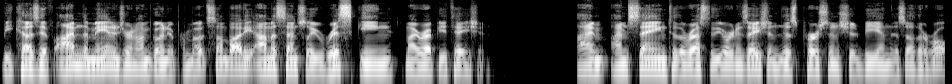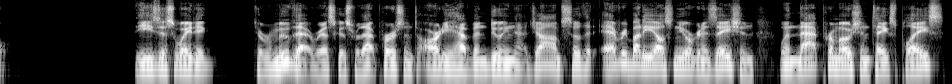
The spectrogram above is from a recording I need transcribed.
Because if I'm the manager and I'm going to promote somebody, I'm essentially risking my reputation. I'm I'm saying to the rest of the organization, this person should be in this other role. The easiest way to to remove that risk is for that person to already have been doing that job so that everybody else in the organization, when that promotion takes place,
